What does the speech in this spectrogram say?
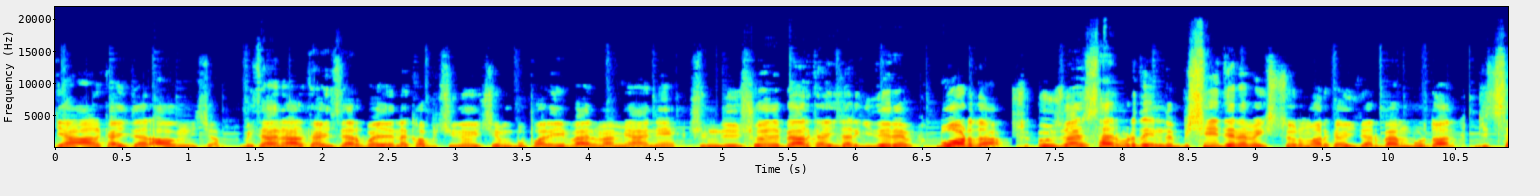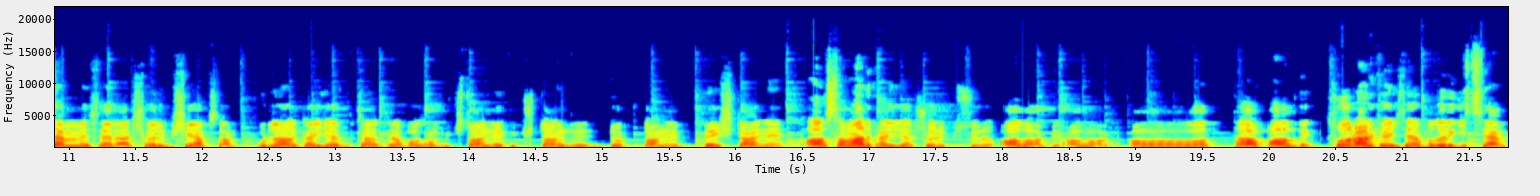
ya arkadaşlar almayacağım. Bir tane arkadaşlar balena cappuccino için bu parayı vermem yani. Şimdi şöyle bir arkadaşlar gidelim. Bu arada özel serverdayım da bir şey denemek istiyorum arkadaşlar. Ben buradan gitsem mesela şöyle bir şey yapsam. Buradan arkadaşlar bir tane trap alsam 2 tane 3 tane 4 tane 5 tane alsam arkadaşlar şöyle bir sürü. Al abi al abi. Al al al. Tamam aldık. Sonra arkadaşlar bunları gitsem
